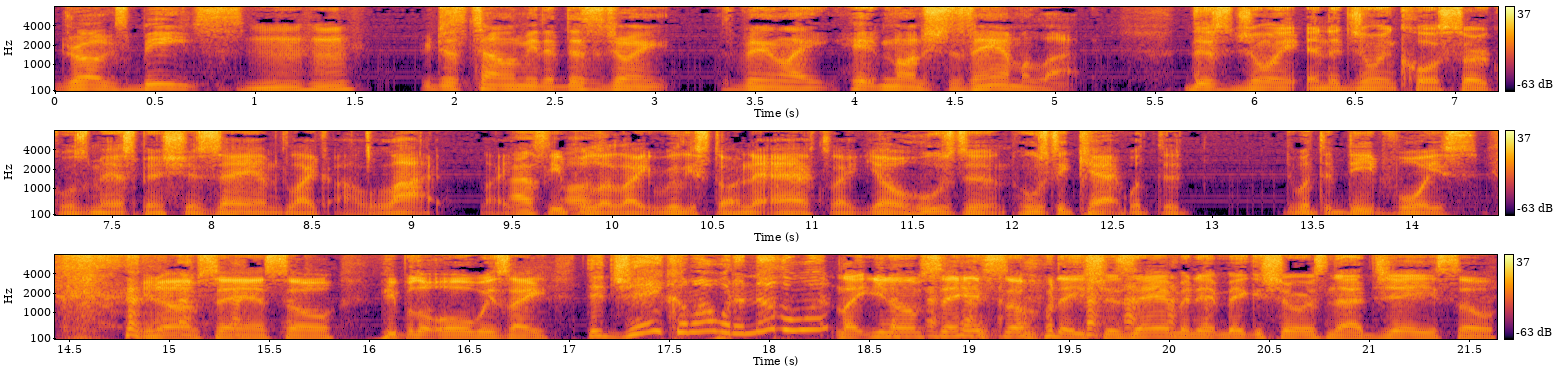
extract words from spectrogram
Drugs Beats. Mm-hmm. You're just telling me that this joint has been like hitting on Shazam a lot. This joint and the joint called Circles, man, it's been shazammed like a lot. Like That's people awesome. are like really starting to ask, like, yo, who's the who's the cat with the with the deep voice? You know what I'm saying? So people are always like, did Jay come out with another one? Like, you know what I'm saying? So they shazamming it, making sure it's not Jay. So,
